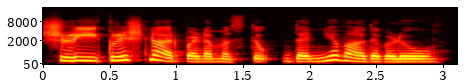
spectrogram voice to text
ಶ್ರೀ ಕೃಷ್ಣ ಅರ್ಪಣಮಸ್ತು ಧನ್ಯವಾದಗಳು.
